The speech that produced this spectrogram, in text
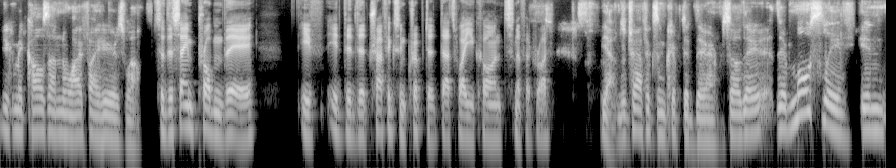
you can make calls on the Wi-Fi here as well. So the same problem there. If it, the, the traffic's encrypted, that's why you can't sniff it, right? Yeah, the traffic's encrypted there. So they they're mostly in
